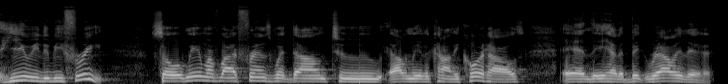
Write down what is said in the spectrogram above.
Huey to be free. So me and my friends went down to Alameda County Courthouse, and they had a big rally there.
